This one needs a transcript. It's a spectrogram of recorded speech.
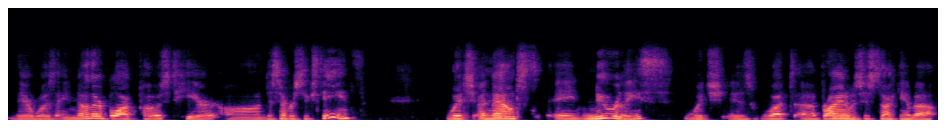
there was another blog post here on December 16th which announced a new release, which is what uh, Brian was just talking about,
